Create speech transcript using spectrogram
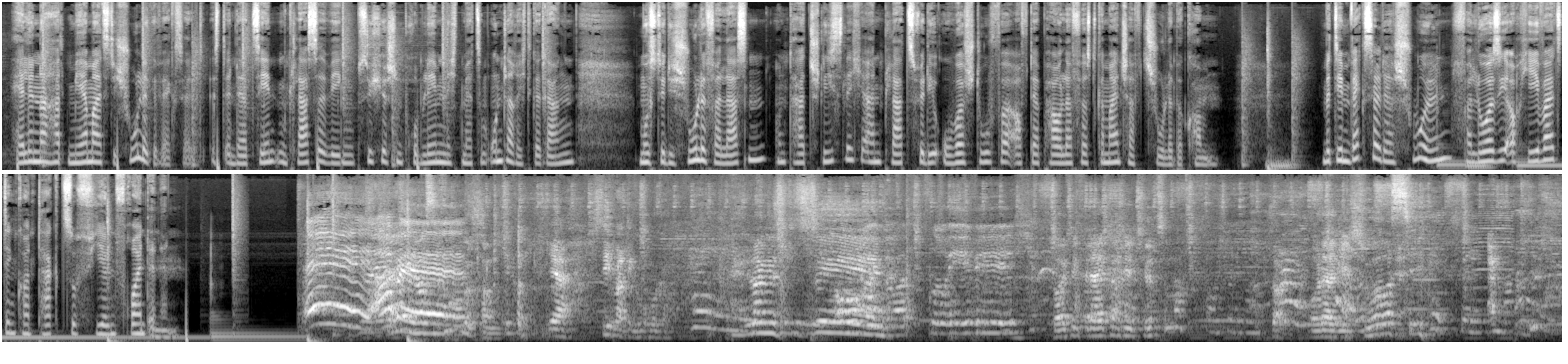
Helena hat mehrmals die Schule gewechselt, ist in der 10. Klasse wegen psychischen Problemen nicht mehr zum Unterricht gegangen, musste die Schule verlassen und hat schließlich einen Platz für die Oberstufe auf der Paula-Fürst-Gemeinschaftsschule bekommen. Mit dem Wechsel der Schulen verlor sie auch jeweils den Kontakt zu vielen Freundinnen. Hey, Abel! Ja, Steve hat den Kuchen bekommen. Hey. Langes gesehen. Oh mein Gott, so ewig. Wollt ihr vielleicht noch die Tür zumachen? Oder die Schuhe ausziehen?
